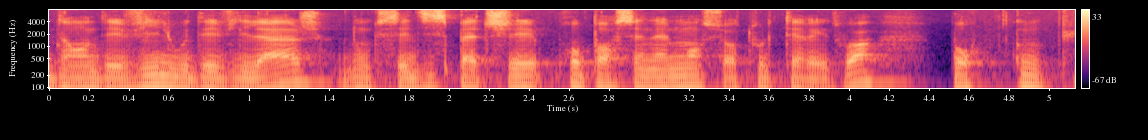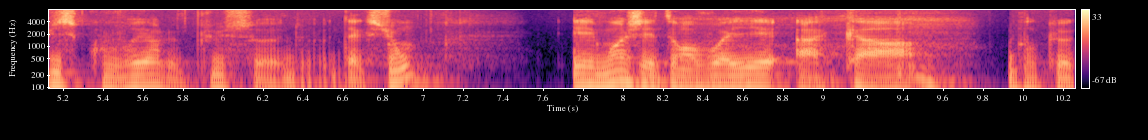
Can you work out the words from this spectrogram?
dans des villes ou des villages. Donc, c'est dispatché proportionnellement sur tout le territoire pour qu'on puisse couvrir le plus d'actions. Et moi, j'ai été envoyé à Kaa, donc euh,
